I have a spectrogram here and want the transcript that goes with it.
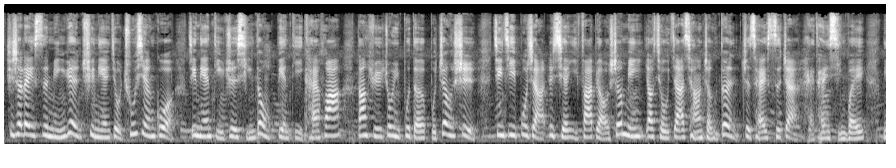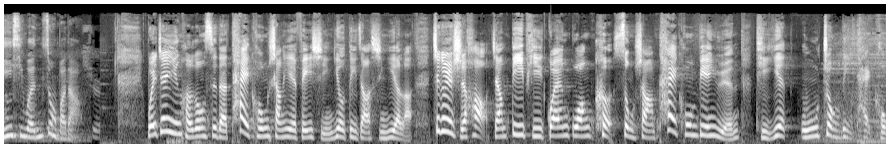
其实类似民怨去年就出现过，今年抵制行动遍地开花，当局终于不得不正视。经济部长日前已发表声明，要求加强整顿，制裁私占海滩行为。民新闻综合报道。维珍银河公司的太空商业飞行又缔造新业了。这个月十号，将第一批观光客送上太空边缘，体验无重力太空。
